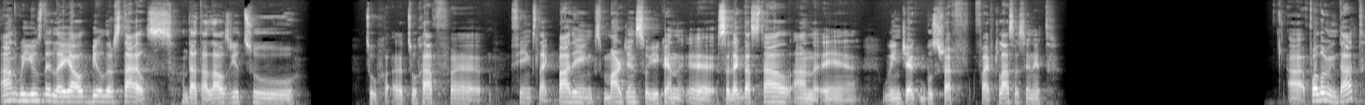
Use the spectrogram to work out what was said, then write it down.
And we use the layout builder styles that allows you to, to, uh, to have uh, things like paddings, margins, so you can uh, select that style and uh, we inject Bootstrap 5 classes in it. Uh, following that,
